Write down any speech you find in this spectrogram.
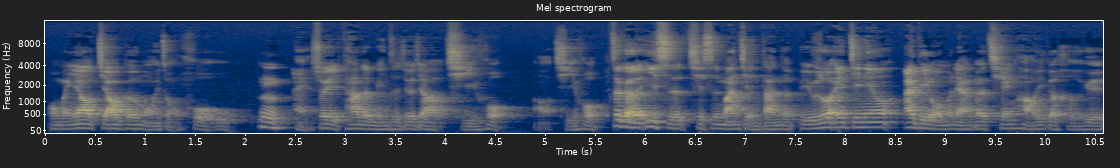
我们要交割某一种货物，嗯哎，所以它的名字就叫期货哦，期货这个意思其实蛮简单的。比如说，哎，今天艾迪我们两个签好一个合约，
